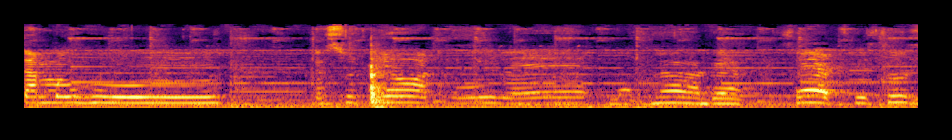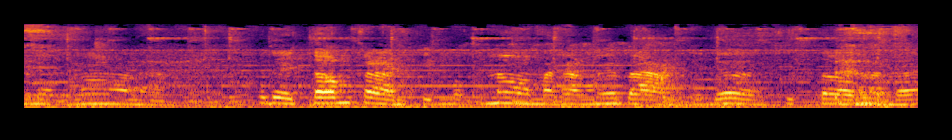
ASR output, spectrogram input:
ตำมังหุงกระสุดยอดทั้งนี้แหละหมกนอกเด้อแซ่บที่สุดหมกนอกนะก็ได้ต้องการกินหมกนอกมาทางแม่บางเด้อติดต่อมาได้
